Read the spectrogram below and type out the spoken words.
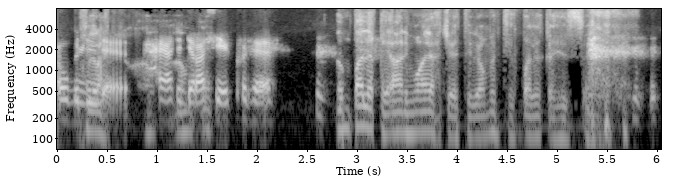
أو بالحياة الدراسية كلها. انطلقي أنا هواية حكيت اليوم أنت انطلقي هسه.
